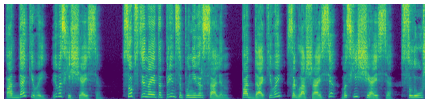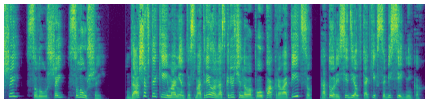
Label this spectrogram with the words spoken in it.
Поддакивай и восхищайся. Собственно, этот принцип универсален. Поддакивай, соглашайся, восхищайся. Слушай, слушай, слушай. Даша в такие моменты смотрела на скрюченного паука-кровопийцу, который сидел в таких собеседниках,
